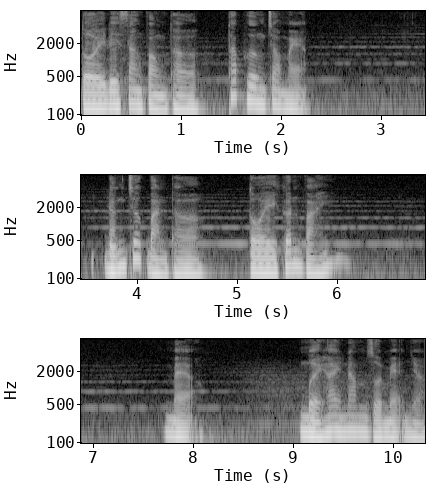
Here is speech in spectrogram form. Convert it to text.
Tôi đi sang phòng thờ, Thắp hương cho mẹ. Đứng trước bàn thờ, Tôi khấn vái. Mẹ 12 năm rồi mẹ nhờ.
